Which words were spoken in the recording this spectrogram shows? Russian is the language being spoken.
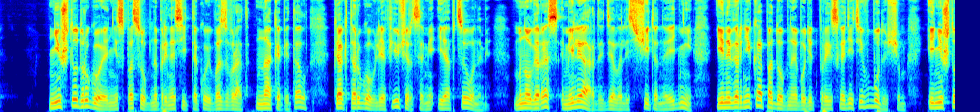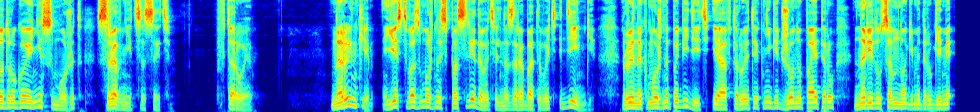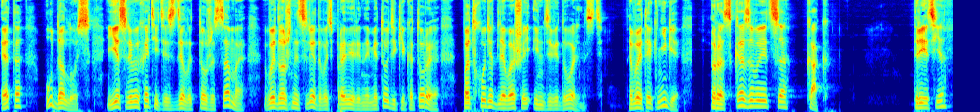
Ничто другое не способно приносить такой возврат на капитал, как торговля фьючерсами и опционами. Много раз миллиарды делались считанные дни, и наверняка подобное будет происходить и в будущем, и ничто другое не сможет сравниться с этим. Второе. На рынке есть возможность последовательно зарабатывать деньги. Рынок можно победить, и автору этой книги Джону Пайперу, наряду со многими другими, это удалось. Если вы хотите сделать то же самое, вы должны следовать проверенной методике, которая подходит для вашей индивидуальности. В этой книге рассказывается как. Третье.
